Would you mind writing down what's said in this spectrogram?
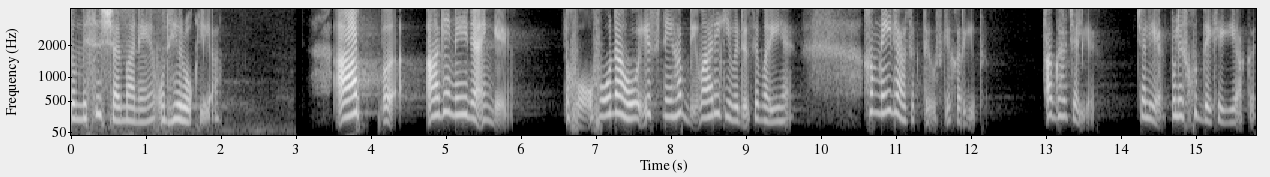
तो मिसेस शर्मा ने उन्हें रोक लिया। आप आगे नहीं जाएँगे। हो, हो ना हो इस स्नेहा बीमारी की वजह से मरी है। हम नहीं जा सकते उसके करीब। अब घर चलिए। चलिए पुलिस खुद देखेगी आकर।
